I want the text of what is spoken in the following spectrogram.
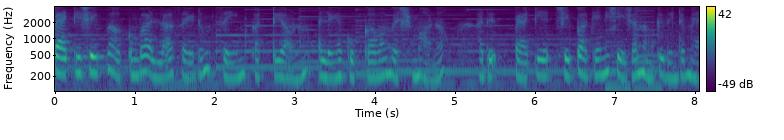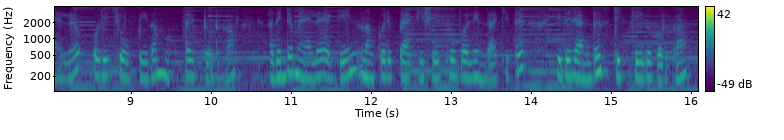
പാറ്റി ഷേപ്പ് ആക്കുമ്പോൾ എല്ലാ സൈഡും സെയിം കട്ടിയാവണം അല്ലെങ്കിൽ കുക്കാവാൻ വിഷമമാണ് അത് പാറ്റി ഷേപ്പ് ആക്കിയതിന് ശേഷം നമുക്ക് ഇതിന്റെ മേലെ ഒരു ചോപ്പ് ചെയ്ത മുട്ട ഇട്ട് കൊടുക്കാം. അതിന്റെ മേലെ അഗെയിൻ നമുക്കൊരു പാറ്റി ഷേപ്പ് പോലെ ഉണ്ടാക്കിയിട്ട് ഇത് രണ്ടും സ്റ്റിക്ക് ചെയ്ത് കൊടുക്കാം.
